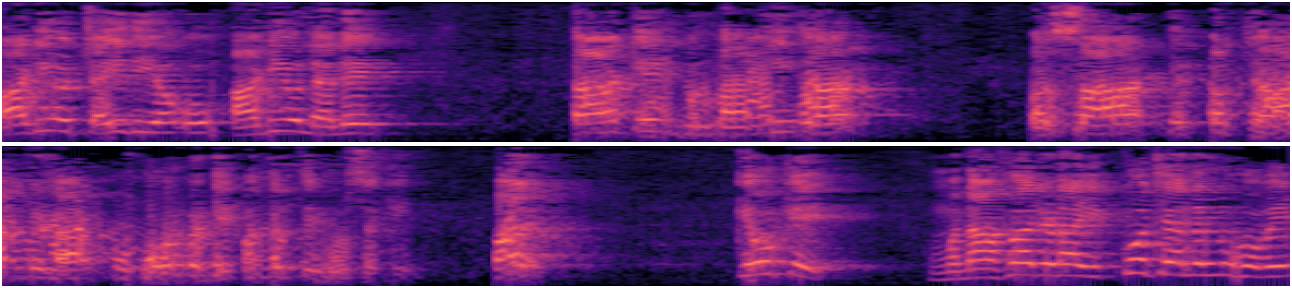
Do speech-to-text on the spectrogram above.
ਆਡੀਓ ਚਾਹੀਦੀ ਆ ਉਹ ਆਡੀਓ ਲੈ ਲੇ, ਤਾਂ ਕਿ ਗੁਰਬਾਣੀ ਦਾ ਪ੍ਰਸਾਰ ਤੇ ਪ੍ਰਚਾਰ ਜਿਹੜਾ ਹੋਰ ਵੱਡੇ ਪੱਧਰ ਤੇ ਹੋ ਸਕੇ। ਪਰ ਕਿਉਂਕਿ ਮੁਨਾਫਾ ਜਿਹੜਾ ਇੱਕੋ ਚੈਨਲ ਨੂੰ ਹੋਵੇ,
